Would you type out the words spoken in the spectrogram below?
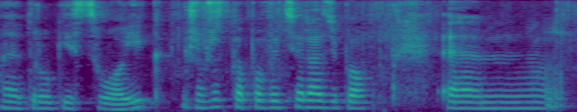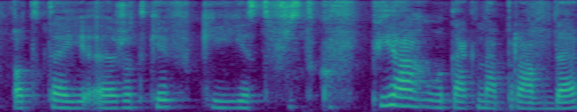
e, drugi słoik. Muszę wszystko powycierać, bo em, od tej e, rzodkiewki jest wszystko w piachu tak naprawdę.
